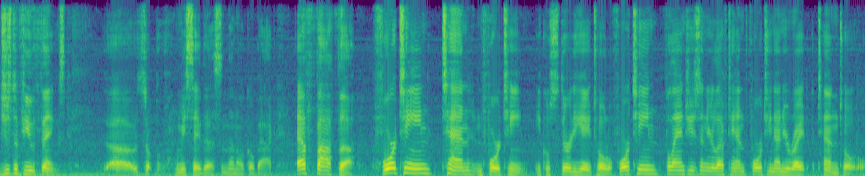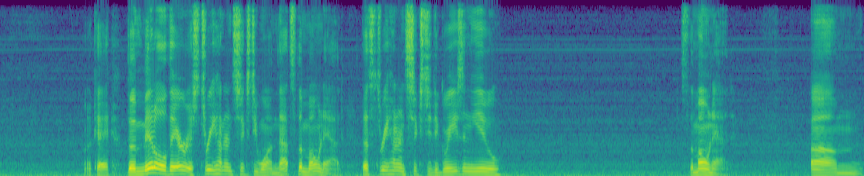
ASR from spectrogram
Just a few things. Uh, so let me say this, and then I'll go back. Ephphatha, 14, 10, and 14 equals 38 total. 14 phalanges in your left hand, 14 on your right, 10 total. Okay, the middle there is 361. That's the monad. That's 360 degrees in you. It's the monad. Um,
